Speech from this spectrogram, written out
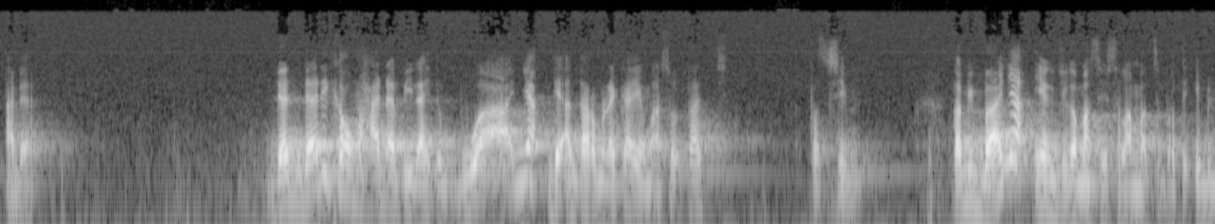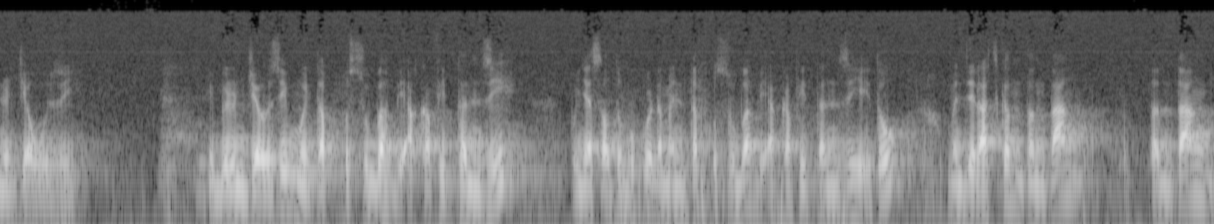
Ada. Dan dari kaum Hanabilah itu banyak di antara mereka yang masuk taksim. Tapi banyak yang juga masih selamat seperti Ibnu Jauzi. Ibnu Jauzi Mu'taf Usubah bi Akafit Tanzih punya satu buku namanya Mu'taf Usubah bi Akafit Tanzih itu menjelaskan tentang tentang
